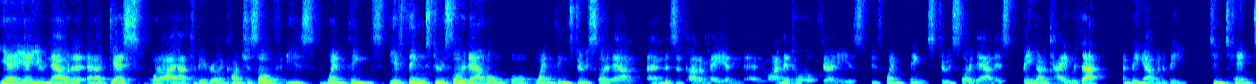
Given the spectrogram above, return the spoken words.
yeah, yeah, you've nailed it. And I guess what I have to be really conscious of is when things, if things do slow down or, or when things do slow down, and this is part of me and, and my mental health journey is, is when things do slow down, is being okay with that and being able to be content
